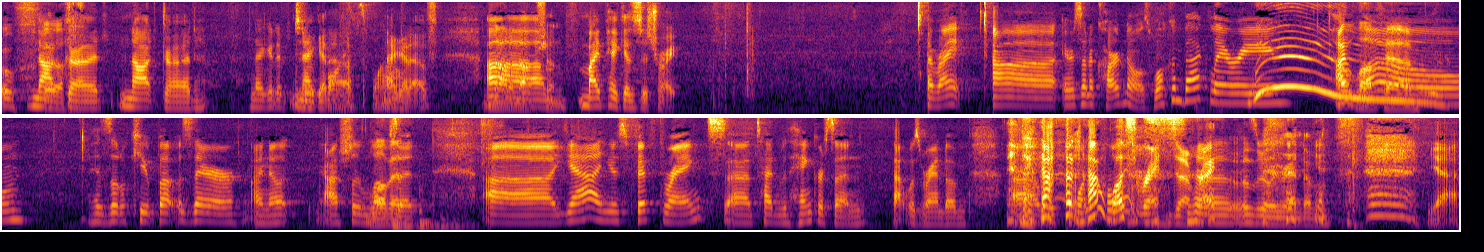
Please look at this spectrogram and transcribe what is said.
Oof. Not Ugh. good. Not good. Negative two Negative. points. Wow. Negative. Not an Um, option. My pick is Detroit. All right. Uh, Arizona Cardinals. Welcome back, Larry. I love him. His little cute butt was there. I know Ashley Love loves it. it. Uh, yeah, he was fifth ranked, uh, tied with Hankerson. That was random. Uh, with 20 that was random, right? it was really random. Yeah.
